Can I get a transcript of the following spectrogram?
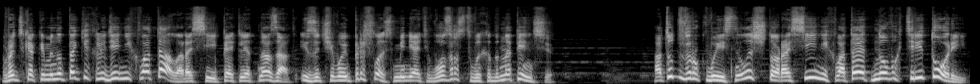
Вроде как именно таких людей не хватало России пять лет назад, из-за чего и пришлось менять возраст выхода на пенсию. А тут вдруг выяснилось, что России не хватает новых территорий,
